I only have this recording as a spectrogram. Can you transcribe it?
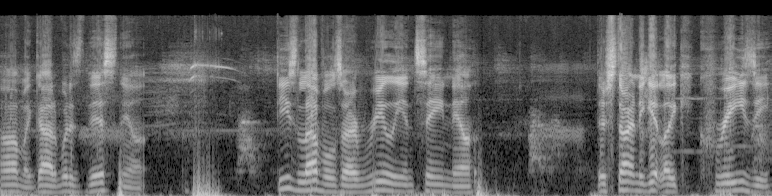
Oh my god, what is this now? These levels are really insane now. They're starting to get like crazy.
